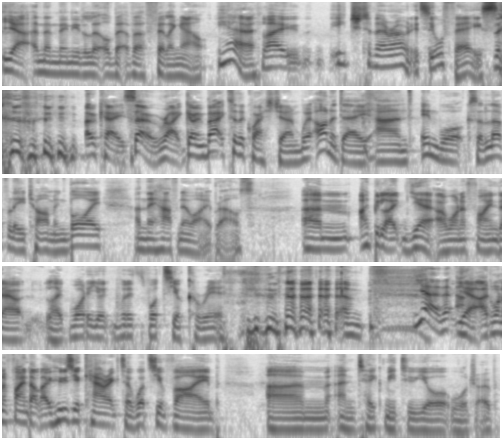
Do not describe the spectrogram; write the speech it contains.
Yeah, and then they need a little bit of a filling out. Yeah, like each to their own. It's your face. Okay, so right, going back to the question, we're on a day, and in walks a lovely, charming boy, and they have no eyebrows. Um, I'd be like, yeah, I want to find out, like, what are your, what is, what's your career? um, Yeah, th- yeah, I'd want to find out, like, who's your character, what's your vibe, um, and take me to your wardrobe.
